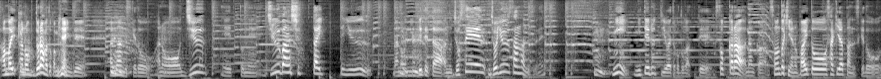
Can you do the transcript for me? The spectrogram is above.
あんまりあのドラマとか見ないんであれなんですけど、あの10えーっとね10番出隊っっていうあのに出てたあの女性女優さんなんですよね。に似てるって言われたことがあってそっからなんかその時あのバイト先だったんですけど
